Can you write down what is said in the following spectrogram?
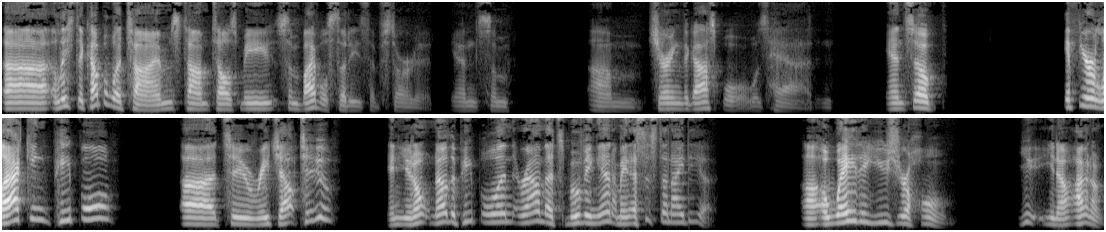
uh, at least a couple of times, Tom tells me some Bible studies have started and some um, sharing the gospel was had. And so, if you're lacking people uh, to reach out to, and you don't know the people in, around that's moving in, I mean, that's just an idea. Uh, a way to use your home. You, you know, I don't know.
